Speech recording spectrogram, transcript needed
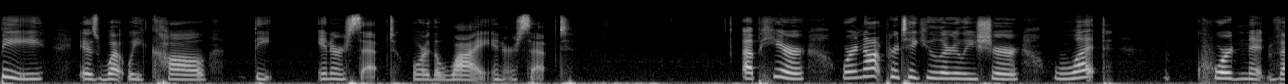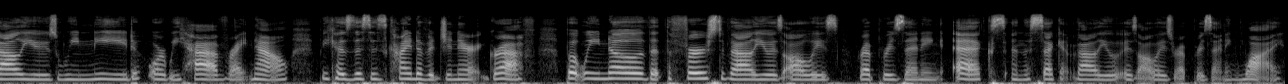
b is what we call the intercept, or the y-intercept. Up here, we're not particularly sure what coordinate values we need or we have right now because this is kind of a generic graph but we know that the first value is always representing x and the second value is always representing y.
